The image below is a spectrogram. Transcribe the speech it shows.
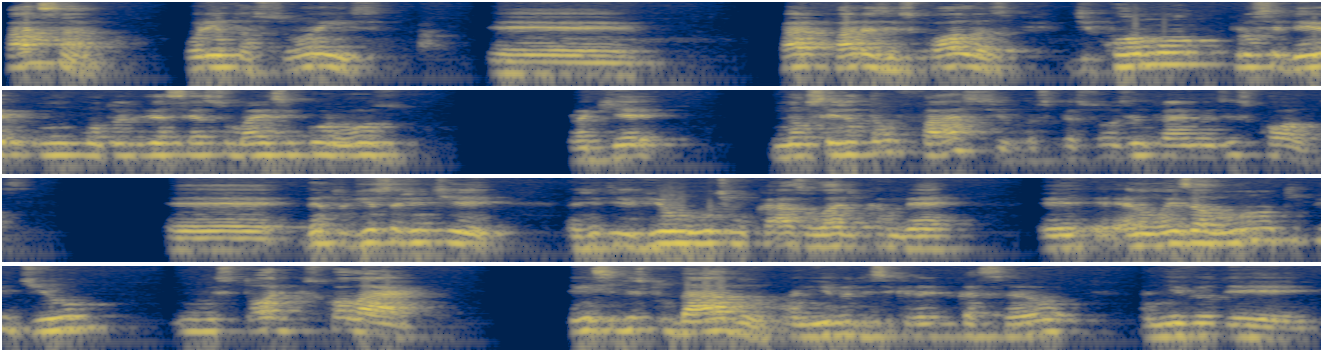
passa orientações é, para, para as escolas de como proceder um controle de acesso mais rigoroso, para que não seja tão fácil as pessoas entrarem nas escolas. É, dentro disso, a gente A gente viu no último caso lá de Cambé, é, era um ex-aluno que pediu um histórico escolar. Tem sido estudado a nível de Secretaria de Educação, a nível de,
